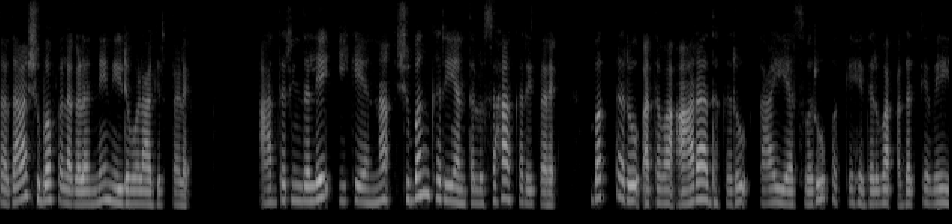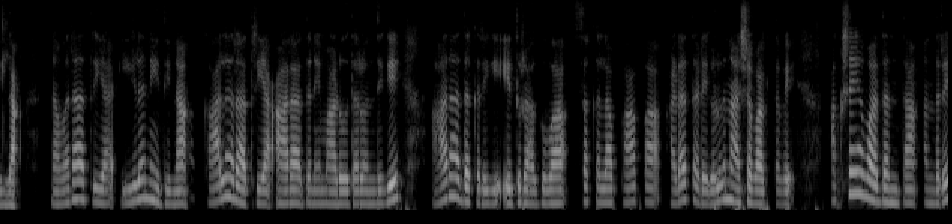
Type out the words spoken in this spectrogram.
ಸದಾ ಶುಭ ಫಲಗಳನ್ನೇ ನೀಡುವಳಾಗಿರ್ತಾಳೆ. ಆದ್ದರಿಂದಲೇ ಈಕೆಯನ್ನು ಶುಭಂಕರಿ ಅಂತಲೂ ಸಹ ಕರೀತಾರೆ. ಭಕ್ತರು ಅಥವಾ ಆರಾಧಕರು ತಾಯಿಯ ಸ್ವರೂಪಕ್ಕೆ ಹೆದರುವ ಅಗತ್ಯವೇ ಇಲ್ಲ. ನವರಾತ್ರಿಯ ಏಳನೇ ದಿನ ಕಾಲರಾತ್ರಿಯ ಆರಾಧನೆ ಮಾಡುವುದರೊಂದಿಗೆ ಆರಾಧಕರಿಗೆ ಎದುರಾಗುವ ಸಕಲ ಪಾಪ ಅಡೆತಡೆಗಳು ನಾಶವಾಗ್ತವೆ. ಅಕ್ಷಯವಾದಂಥ ಅಂದರೆ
